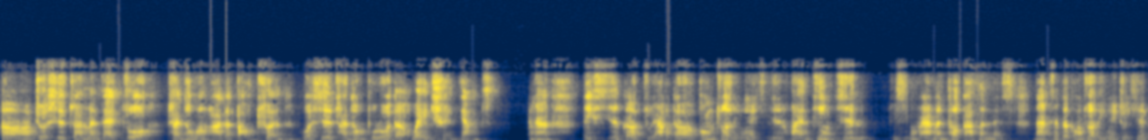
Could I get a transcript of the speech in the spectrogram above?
呃，就是专门在做传统文化的保存，或是传统部落的维权这样子。那第四个主要的工作领域是环境治理，就是 environmental governance。那这个工作领域就是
